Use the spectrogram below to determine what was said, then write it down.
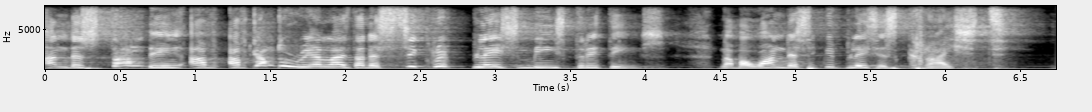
understanding, I've, I've come to realize that the secret place means three things. Number one, the secret place is Christ.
